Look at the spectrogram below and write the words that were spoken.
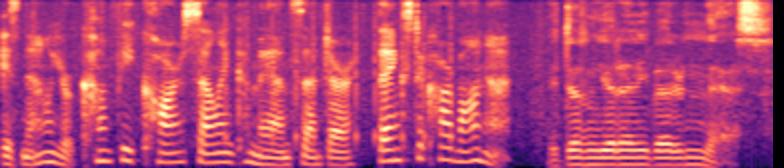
is now your comfy car selling command center, thanks to Carvana. It doesn't get any better than this.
